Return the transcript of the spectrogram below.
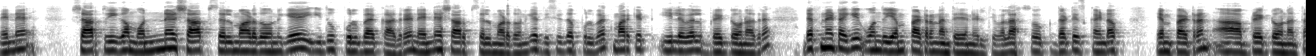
ನಿನ್ನೆ ಶಾರ್ಪ್ ಈಗ ಮೊನ್ನೆ ಶಾರ್ಪ್ ಸೆಲ್ ಮಾಡಿದವನಿಗೆ ಇದು ಪುಲ್ ಬ್ಯಾಕ್ ಆದರೆ, ನಿನ್ನೆ ಶಾರ್ಪ್ ಸೆಲ್ ಮಾಡಿದವನಿಗೆ this is the pull back market ಈ ಲೆವೆಲ್ ಬ್ರೇಕ್ ಡೌನ್ ಆದರೆ ಡೆಫಿನೆಟಾಗಿ ಒಂದು ಎಂ ಪ್ಯಾಟ್ರನ್ ಅಂತ ಏನು ಹೇಳ್ತೀವಲ್ಲ? So that is kind of M pattern break down ಅಂತ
